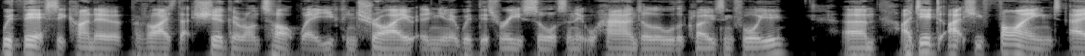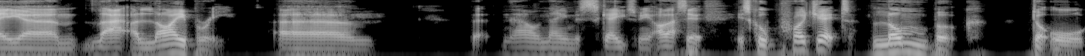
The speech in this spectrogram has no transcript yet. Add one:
with this, it kind of provides that sugar on top where you can try and you know with this resource and it will handle all the closing for you. Um, I did actually find a um, la- a library. Um, that now name escapes me. Oh, that's it. It's called projectlombok.org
